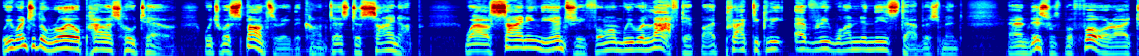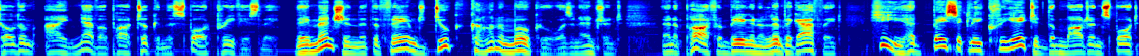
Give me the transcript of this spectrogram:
We went to the Royal Palace Hotel, which was sponsoring the contest, to sign up. While signing the entry form, we were laughed at by practically everyone in the establishment, and this was before I told them I never partook in the sport previously. They mentioned that the famed Duke Kahanamoku was an entrant, and apart from being an Olympic athlete, he had basically created the modern sport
